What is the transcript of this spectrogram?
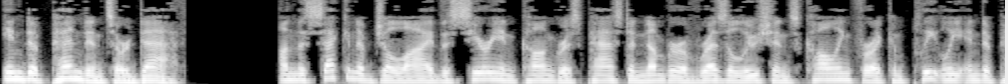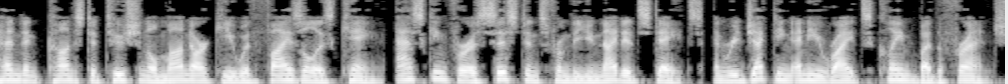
"'Independence or Death' On 2 July the Syrian Congress passed a number of resolutions calling for a completely independent constitutional monarchy with Faisal as king, asking for assistance from the United States, and rejecting any rights claimed by the French.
